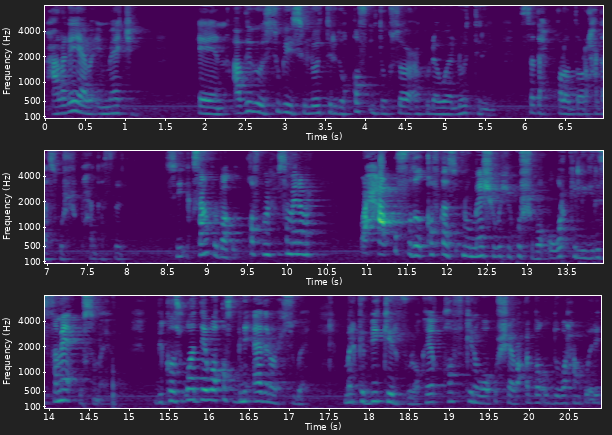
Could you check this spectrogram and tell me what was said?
Waxaa laga yaabaa imagine adigoo sugaysa loo tiriga qof intuu ku soo waco ku dhaa waa loo tirigay saddex boqoloo doolar xaggaas ku shub xaggaas si example baa qofka muxuu sameynaa marka waxaa u fudud qofkaas inuu meesha wixii ku shubo oo warkii la yiri samee uu sameeyo. Because waa dee waa qof bini aadan wax sugaa. Marka be careful okay? Qofkiina waa u sheega cod baan u waxaan ku idhi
